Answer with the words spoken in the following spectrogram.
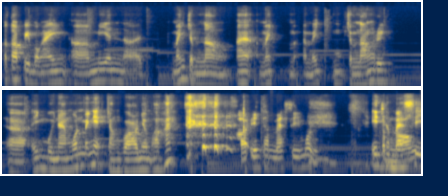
បន្ទាប់ពីបងឯងមានមិញចំណងអឺមិនមិនចំណងឬអីមួយណាមុនមិញនេះចង់វល់ខ្ញុំអស់ហើយ intimacy មុន intimacy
